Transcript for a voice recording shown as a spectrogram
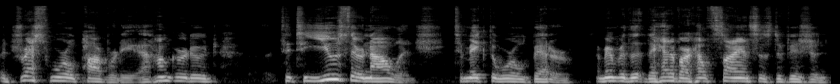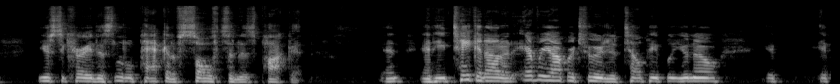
address world poverty, a hunger to, to, to use their knowledge to make the world better. I remember the, the head of our health sciences division used to carry this little packet of salts in his pocket. And, and he'd take it out at every opportunity to tell people, you know, if, if,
